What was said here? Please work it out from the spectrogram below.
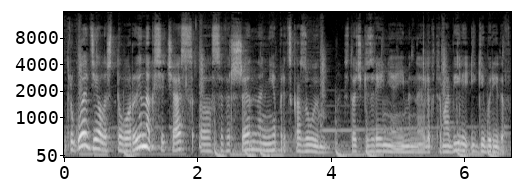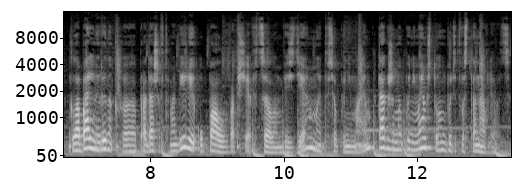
Другое дело, что рынок сейчас э, совершенно непредсказуем с точки зрения именно электромобилей и гибридов. Глобальный рынок э, продаж автомобилей упал вообще в целом везде, мы это все понимаем. Также мы понимаем, что он будет восстанавливаться.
